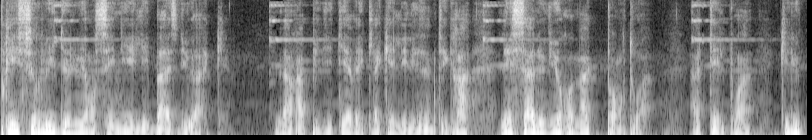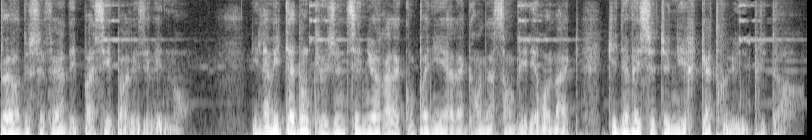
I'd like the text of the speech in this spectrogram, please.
prit sur lui de lui enseigner les bases du hack. La rapidité avec laquelle il les intégra laissa le vieux Romac pantois, à tel point qu'il eut peur de se faire dépasser par les événements. Il invita donc le jeune seigneur à l'accompagner à la grande assemblée des Romacs, qui devait se tenir quatre lunes plus tard.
